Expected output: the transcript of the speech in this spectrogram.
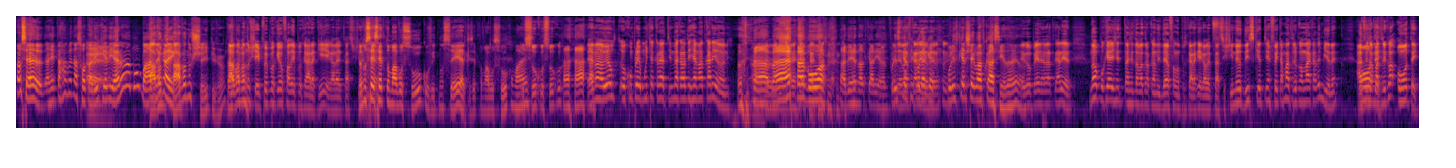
Mas você, a gente tava vendo as fotos ali É. que ele era bombado, Tava, né, Kaique? tava no shape, viu? Tava, Tava no- no shape. Foi porque eu falei pro cara aqui, a galera que tá assistindo. Eu não aqui, sei né? se ele tomava o suco, Vitor. Não sei, Eric, se ele tomava o suco, O mas. suco, o suco. é, não, eu, eu comprei muita creatina daquela de Renato Cariani. Ah, mas é boa. A de Renato Cariano. Por isso, que ele Renato ficou Cariano, daquele- né? Por isso que ele chegou a ficar assim, tá vendo? Eu comprei do Renato Cariani. Não, porque a gente, a gente tava trocando ideia, falando pros caras aqui, a galera que tá assistindo, eu disse que eu tinha feito a matrícula na academia, né? Aí eu fiz a matrícula ontem.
